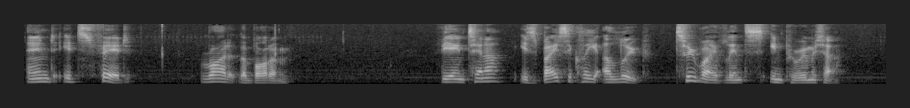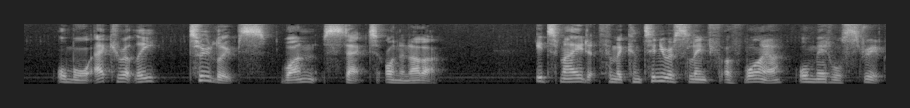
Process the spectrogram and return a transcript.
And it's fed right at the bottom. The antenna is basically a loop, two wavelengths in perimeter. Or more accurately, two loops, one stacked on another. It's made from a continuous length of wire or metal strip.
